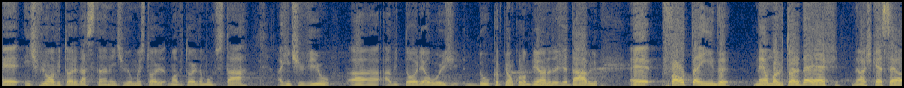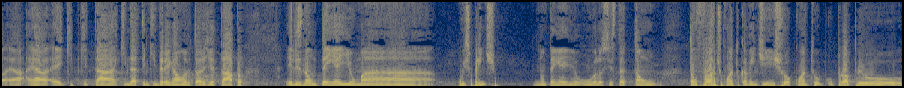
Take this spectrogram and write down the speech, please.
É, a gente viu uma vitória da Astana, a gente viu uma, história, uma vitória da Movistar, a gente viu a, a vitória hoje do campeão colombiano da GW. É, falta ainda né, uma vitória da EF. Né, acho que essa é a, é a, é a equipe que, tá, que ainda tem que entregar uma vitória de etapa. Eles não têm aí uma, um sprint, não tem aí um velocista tão, tão forte quanto o Cavendish ou quanto o próprio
